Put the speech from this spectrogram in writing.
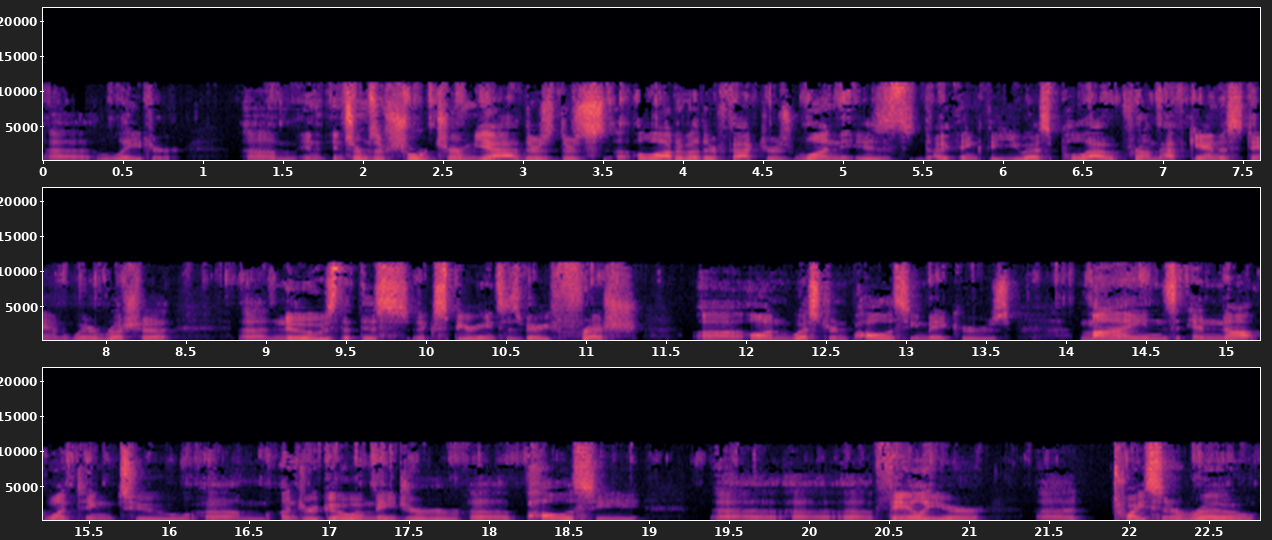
uh, later. Um, in, in, terms of short term, yeah, there's there's a lot of other factors. One is I think the U.S. pullout from Afghanistan, where Russia uh, knows that this experience is very fresh uh, on Western policymakers' minds, and not wanting to um, undergo a major uh, policy failure uh, twice in a row,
